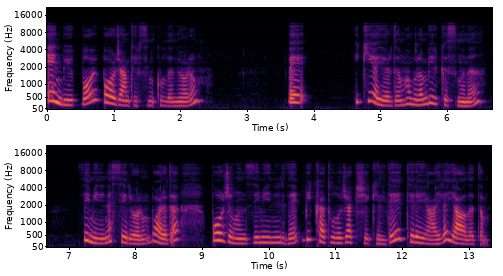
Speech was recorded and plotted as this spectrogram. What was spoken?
En büyük boy borcam tepsimi kullanıyorum. Ve ikiye ayırdığım hamurun bir kısmını zeminine seriyorum. Bu arada borcamın zeminini de bir kat olacak şekilde tereyağıyla yağladım.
